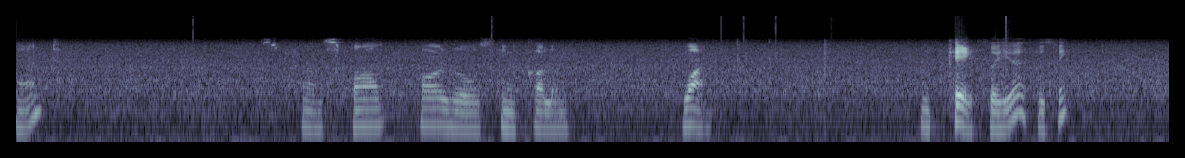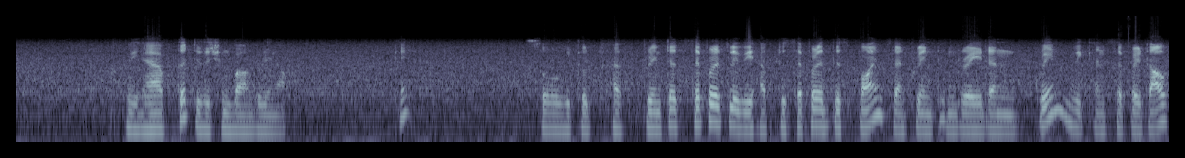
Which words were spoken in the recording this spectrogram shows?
and transform all rows in column 1 okay so here you see we have the decision boundary now. Okay so we could have printed separately. We have to separate these points and print in red and green. We can separate out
